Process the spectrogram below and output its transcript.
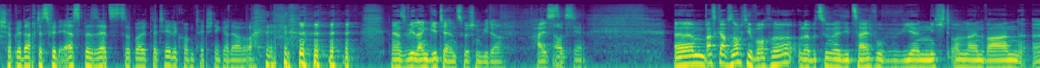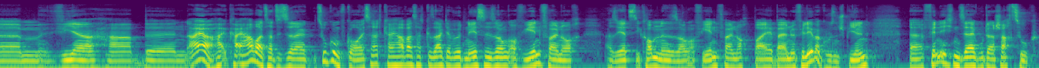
Ich habe gedacht, es wird erst besetzt, sobald der Telekom-Techniker da war. das WLAN geht ja inzwischen wieder, heißt okay. es. Ähm, was gab es noch die Woche oder beziehungsweise die Zeit, wo wir nicht online waren? Ähm, wir haben, ah ja, Kai Havertz hat sich zu seiner Zukunft geäußert. Kai Havertz hat gesagt, er wird nächste Saison auf jeden Fall noch, also jetzt die kommende Saison auf jeden Fall noch bei Bayern für Leverkusen spielen. Äh, Finde ich ein sehr guter Schachzug,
